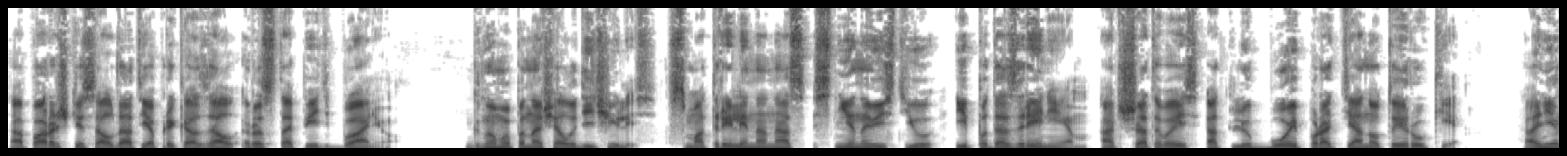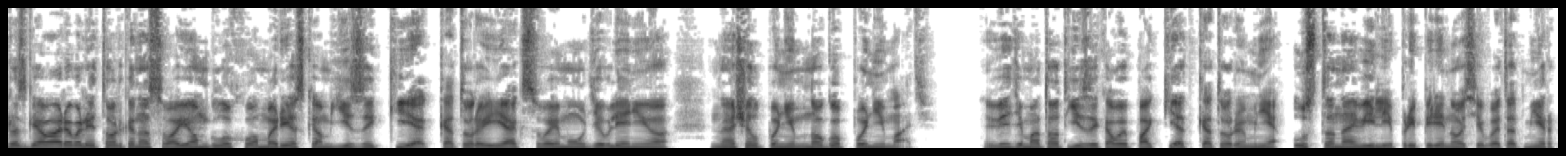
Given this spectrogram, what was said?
а парочке солдат я приказал растопить баню. Гномы поначалу дичились, смотрели на нас с ненавистью и подозрением, отшатываясь от любой протянутой руки. Они разговаривали только на своем глухом и резком языке, который я, к своему удивлению, начал понемногу понимать. Видимо, тот языковой пакет, который мне установили при переносе в этот мир,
